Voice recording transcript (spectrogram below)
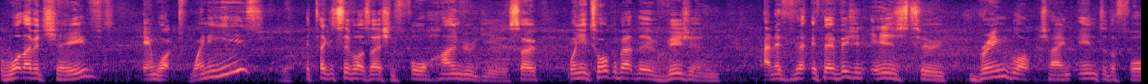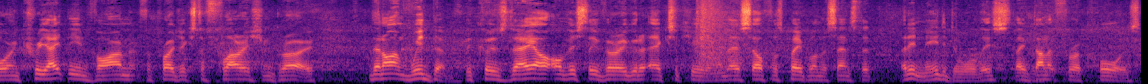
what they've achieved in what 20 years. It takes a civilization 400 years. So when you talk about their vision. And if, the, if their vision is to bring blockchain into the fore and create the environment for projects to flourish and grow, then I'm with them because they are obviously very good at executing and they're selfless people in the sense that they didn't need to do all this, they've done it for a cause.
